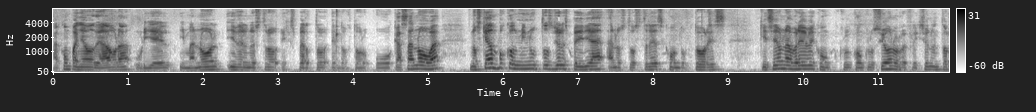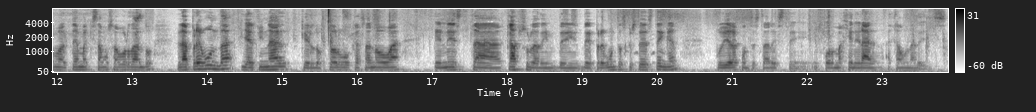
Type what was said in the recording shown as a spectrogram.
acompañado de Aura, Uriel y Manol y de nuestro experto, el doctor Hugo Casanova. Nos quedan pocos minutos. Yo les pediría a nuestros tres conductores que hicieran una breve conclusión o reflexión en torno al tema que estamos abordando, la pregunta y al final que el doctor Hugo Casanova en esta cápsula de, preguntas que ustedes tengan pudiera contestar este en forma general a cada una de ellas.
